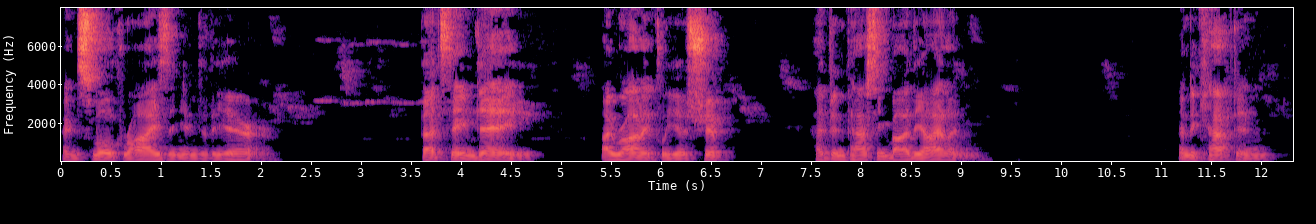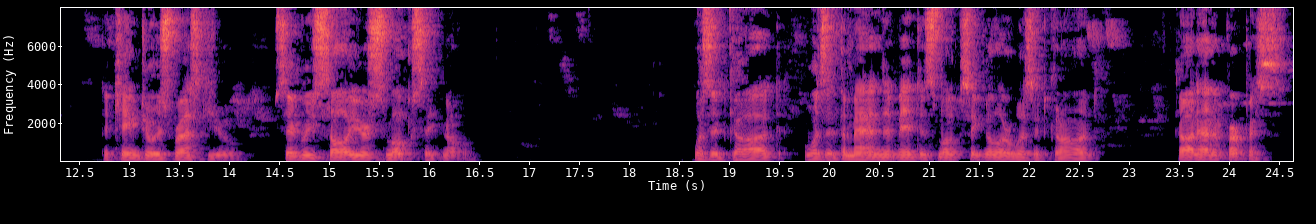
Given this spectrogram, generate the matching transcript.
and smoke rising into the air. That same day, ironically, a ship had been passing by the island, and the captain that came to his rescue said, We saw your smoke signal. Was it God? Was it the man that made the smoke signal, or was it God? God had a purpose.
